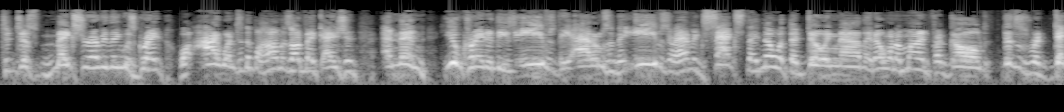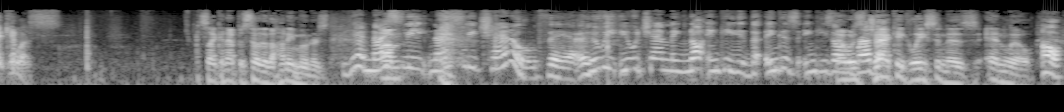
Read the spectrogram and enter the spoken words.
to just make sure everything was great while I went to the Bahamas on vacation, and then you created these Eves, the Adams and the Eves are having sex. They know what they're doing now. They don't want to mine for gold. This is ridiculous. It's like an episode of The Honeymooners. Yeah, Um, nicely, nicely channeled there. Who were, you were channeling? Not Inky, the Inky's, Inky's that older was brother. Jackie Gleason as Enlil. Oh,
